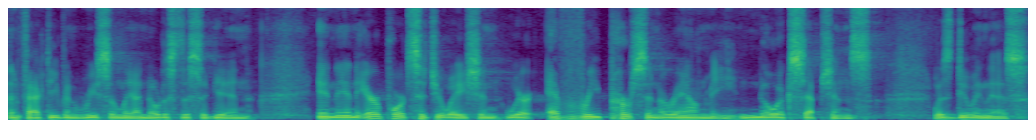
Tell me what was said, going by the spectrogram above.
in fact, even recently, I noticed this again, in an airport situation where every person around me, no exceptions, was doing this.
